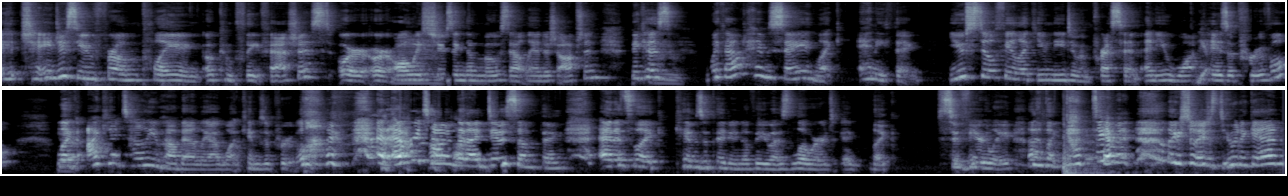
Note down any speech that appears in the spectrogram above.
it changes you from playing a complete fascist or or always Mm. choosing the most outlandish option because Mm. without him saying like anything you still feel like you need to impress him and you want Yeah. his approval like Yeah. i can't tell you how badly i want kim's approval and every time that i do something and it's like kim's opinion of you has lowered eh, like severely and i'm like god damn it like should i just do it again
